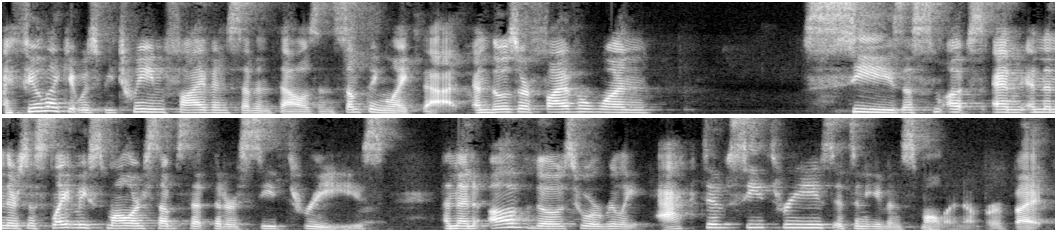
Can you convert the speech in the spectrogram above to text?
I feel like it was between five and 7,000, something like that. And those are 501 Cs, a uh, and, and then there's a slightly smaller subset that are C3s. And then of those who are really active C3s, it's an even smaller number. But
